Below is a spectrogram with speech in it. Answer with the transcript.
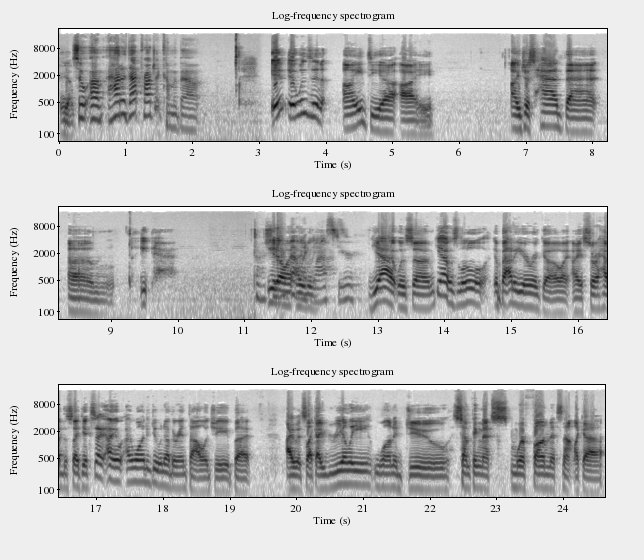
Yeah. So, um, how did that project come about? it, it was an idea I I just had that um, it- Gosh, You know, I- that I like was- last year. yeah it was um, yeah it was a little about a year ago I, I sort of had this idea because I, I, I wanted to do another anthology but I was like I really want to do something that's more fun that's not like a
